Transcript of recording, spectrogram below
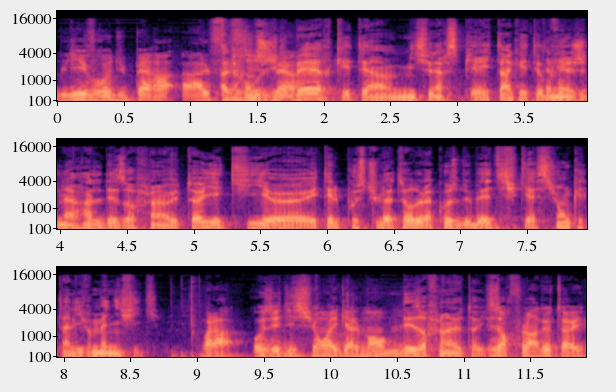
livre du Père Alphonse, Gilbert. qui était un missionnaire spiritain, qui était au général des orphelins à Auteuil et qui euh, était le postulateur de la cause de béatification, qui est un livre magnifique. Voilà, aux éditions également. Des orphelins d'Auteuil. Des orphelins d'Auteuil.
